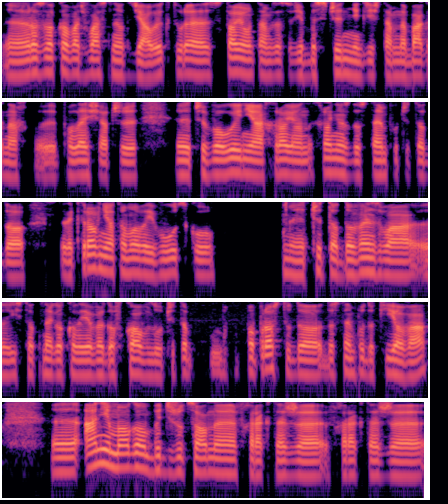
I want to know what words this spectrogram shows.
rozlokować własne oddziały, które stoją tam w zasadzie bezczynnie gdzieś tam na bagnach e, Polesia czy, e, czy Wołynia, chronią, chroniąc dostępu czy to do elektrowni atomowej w Łódzku, czy to do węzła istotnego kolejowego w Kowlu, czy to po prostu do dostępu do Kijowa, a nie mogą być rzucone w charakterze, w charakterze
